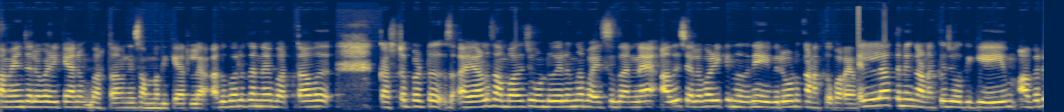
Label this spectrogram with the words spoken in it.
സമയം ചെലവഴിക്കാനും ഭർത്താവിനെ സമ്മതിക്കാറില്ല. അതുപോലെ തന്നെ ഭർത്താവ് കഷ്ടപ്പെട്ട് അയാൾ സമ്പാദിച്ചു കൊണ്ടുവരുന്ന പൈസ തന്നെ അത് ചെലവഴിക്കുന്നതിന് ഇവരോട് കണക്ക് പറയാം. എല്ലാത്തിനും കണക്ക് ചോദിക്കുകയും അവർ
